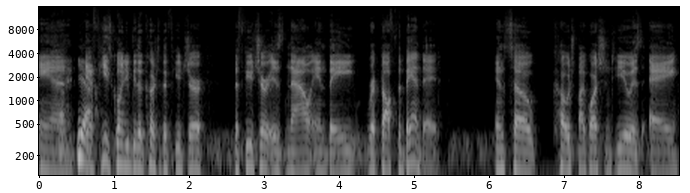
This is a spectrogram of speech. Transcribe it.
And Yeah. if he's going to be the coach of the future, the future is now, and they ripped off the band aid. And so, coach, my question to you is A,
